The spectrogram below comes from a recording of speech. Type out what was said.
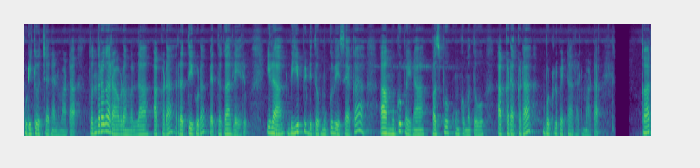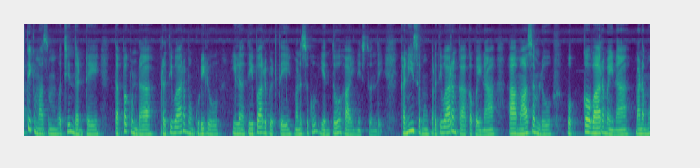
గుడికి వచ్చానన్నమాట. తొందరగా రావడం వల్ల అక్కడ రద్దీ కూడా పెద్దగా లేరు. ఇలా బియ్యపిండితో ముగ్గు వేశాక ఆ ముగ్గు పైన పసుపు కుంకుమతో అక్కడక్కడ బొట్లు పెట్టాలన్నమాట కార్తీక మాసం వచ్చిందంటే తప్పకుండా ప్రతివారము గుడిలో ఇలా దీపాలు పెడితే మనసుకు ఎంతో హాయినిస్తుంది. కనీసము ప్రతివారం కాకపోయినా ఆ మాసంలో ఒక్క వారమైనా మనము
